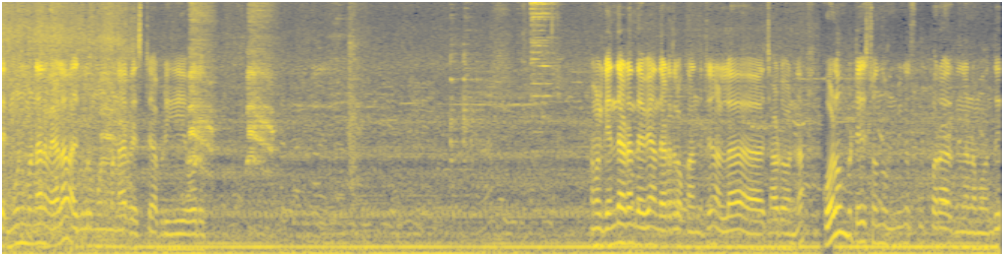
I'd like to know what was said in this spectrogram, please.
சரி மூணு மணி நேரம் வேலை அதுக்கப்புறம் மூணு மணி நேரம் ரெஸ்ட்டு அப்படி ஓடும். நம்மளுக்கு எந்த இடம் தேவையோ அந்த இடத்துல உட்காந்துட்டு நல்லா சாப்பிடுவாங்க தான் குழம்பு டேஸ்ட் வந்து உண்மைக்கும் சூப்பராக இருக்குங்க. நம்ம வந்து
